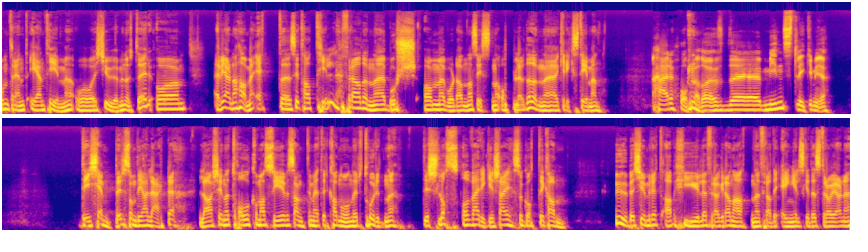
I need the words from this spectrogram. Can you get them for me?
omtrent 1 time og 20 minutter. og Jeg vil gjerne ha med ett eh, sitat til fra denne Bush om hvordan nazistene opplevde denne krigstimen. Her håper jeg du har øvd eh, minst like mye. De kjemper som de har lært det, lar sine 12,7 cm kanoner tordne. De slåss og verger seg så godt de kan. Ubekymret av hylet fra granatene fra de engelske destroyerne,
